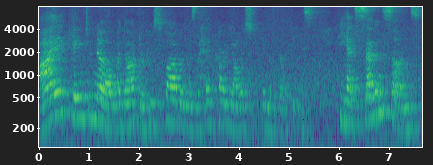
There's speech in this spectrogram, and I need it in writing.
I came to know a doctor whose father was the head cardiologist in the Philippines. He had seven sons,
